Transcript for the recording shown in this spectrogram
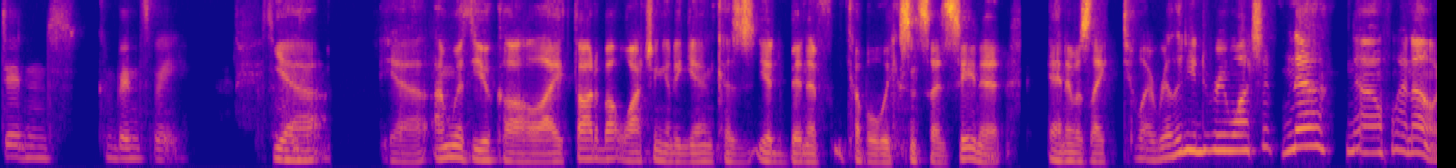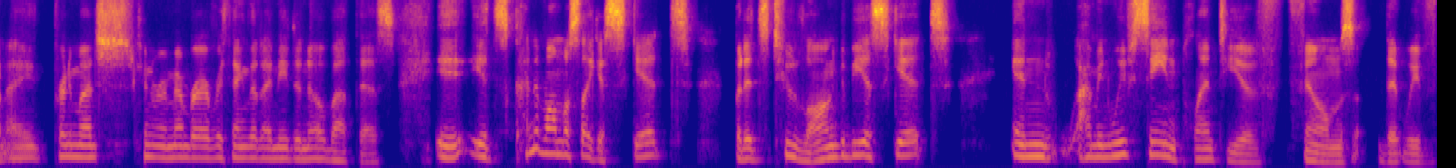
didn't convince me. Yeah. Yeah, I'm with you, Cathal. I thought about watching it again because it had been a couple weeks since I'd seen it. And it was like, do I really need to rewatch it? No, no, I don't. I pretty much can remember everything that I need to know about this. It, it's kind of almost like a skit, but it's too long to be a skit. And I mean, we've seen plenty of films that we've,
